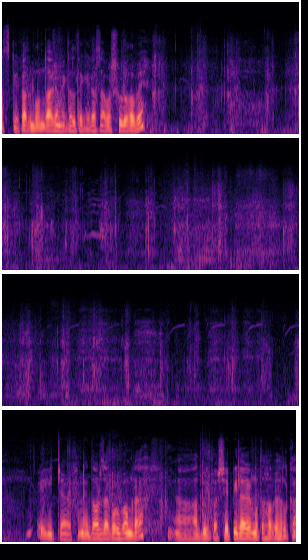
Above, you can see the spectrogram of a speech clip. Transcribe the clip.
আজকে কাল বন্ধ, আগামীকাল থেকে কাজ আবার শুরু হবে। এইটা এখানে দরজা করব আমরা। দুই পাশে পিলারের মতো হবে হালকা।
